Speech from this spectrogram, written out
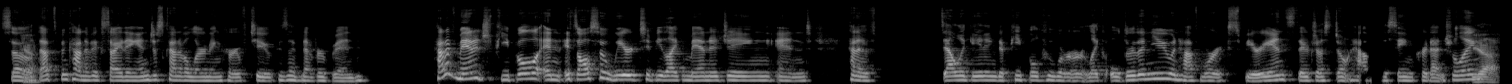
so yeah. that's been kind of exciting and just kind of a learning curve too, because I've never been kind of managed people. And it's also weird to be like managing and kind of delegating to people who are like older than you and have more experience. They just don't have the same credentialing. Yeah.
